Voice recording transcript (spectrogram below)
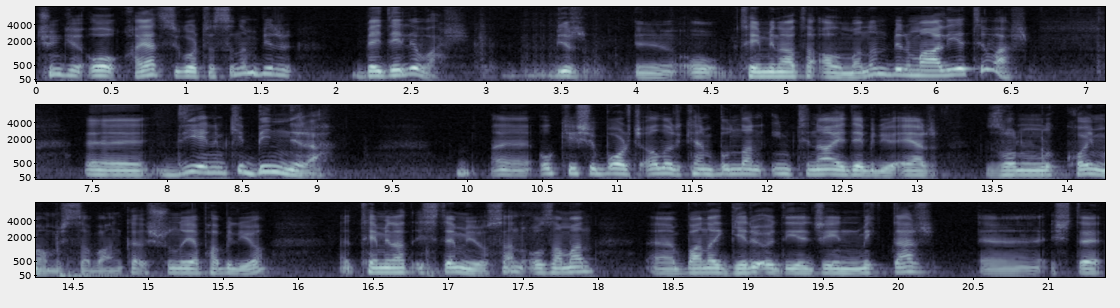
Çünkü o hayat sigortasının bir bedeli var. Bir e, o teminatı almanın bir maliyeti var. E, diyelim ki bin lira e, o kişi borç alırken bundan imtina edebiliyor. Eğer zorunluluk koymamışsa banka şunu yapabiliyor. E, teminat istemiyorsan o zaman e, bana geri ödeyeceğin miktar e, işte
